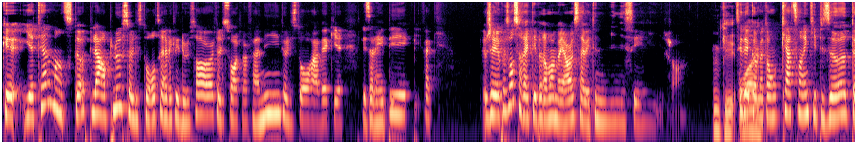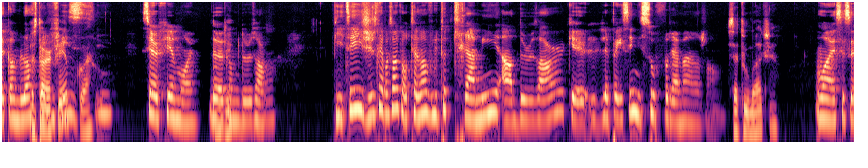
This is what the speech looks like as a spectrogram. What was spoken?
Que il y a tellement de stuff. Puis là, en plus, t'as l'histoire, tu sais, avec les deux sœurs, t'as l'histoire avec leur famille, t'as l'histoire avec euh, les Olympiques. Puis, fait j'ai l'impression que ça aurait été vraiment meilleur si ça avait été une mini-série, genre. Ok. Tu sais, ouais. de comme, mettons, 4-5 épisodes, t'as comme là. C'est un film, quoi? C'est un film, ouais. De comme deux heures. Puis, tu sais, j'ai juste l'impression qu'ils ont tellement voulu tout cramer en deux heures que le pacing, il souffre vraiment, genre. C'est too much. hein. Ouais, c'est ça.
